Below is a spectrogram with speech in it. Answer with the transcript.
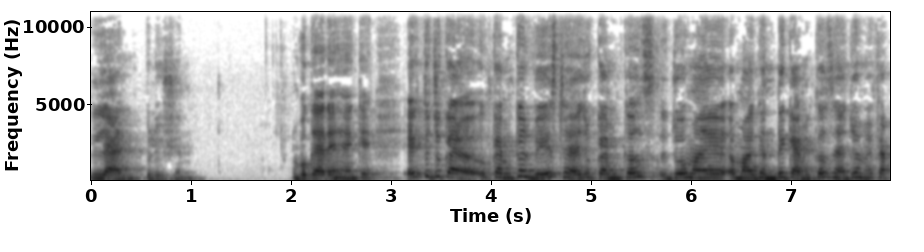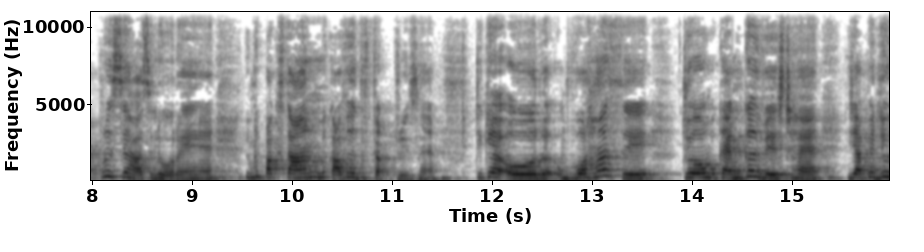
land pollution वो कह रहे हैं कि एक तो जो केमिकल वेस्ट है, जो केमिकल्स जो हमारे हमारे गंदे केमिकल्स हैं, जो हमें फैक्ट्रीज से हासिल हो रहे हैं, क्योंकि पाकिस्तान में काफ़ी ज़्यादा फैक्ट्रीज हैं, ठीक है? और वहाँ से जो केमिकल वेस्ट है, या फिर जो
